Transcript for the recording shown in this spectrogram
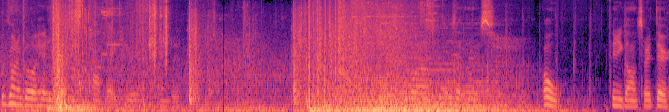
we're gonna go ahead and top right here. And uh, what was that noise? Oh, Infinity Gauntlet's right there.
